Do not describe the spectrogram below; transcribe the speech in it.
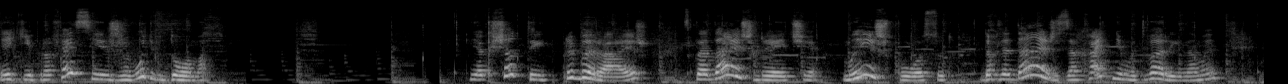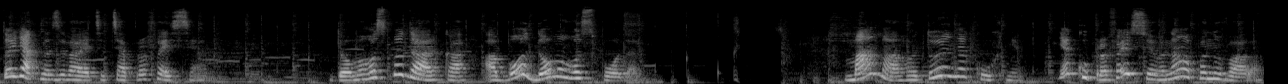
які професії живуть вдома. Якщо ти прибираєш, складаєш речі, миєш посуд, доглядаєш за хатніми тваринами, то як називається ця професія? Домогосподарка або домогосподар. Мама готує на кухні. Яку професію вона опанувала?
